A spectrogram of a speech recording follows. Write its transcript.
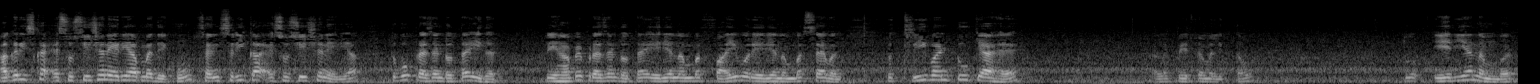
अगर इसका एसोसिएशन एरिया मैं देखूँ सेंसरी का एसोसिएशन एरिया तो वो प्रेजेंट होता है इधर। तो यहाँ पे प्रेजेंट होता है एरिया नंबर फाइव और एरिया नंबर सेवन तो थ्री वन टू क्या है? अलग पेज पे मैं लिखता हूँ। तो area number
